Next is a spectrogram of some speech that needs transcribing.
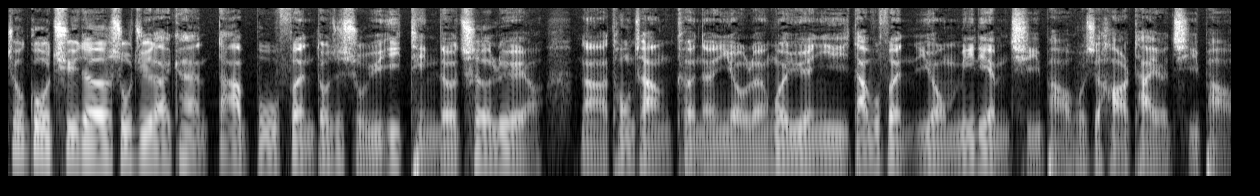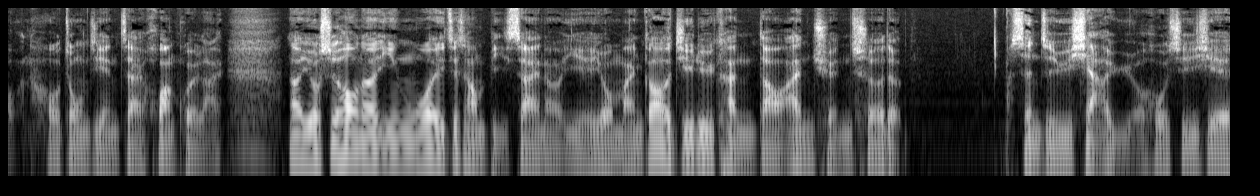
就过去的数据来看，大部分都是属于一停的策略哦。那通常可能有人会愿意，大部分用 medium 起跑或是 hard tire 起跑，然后中间再换回来。那有时候呢，因为这场比赛呢，也有蛮高的几率看到安全车的，甚至于下雨哦，或是一些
